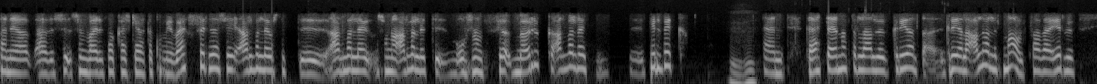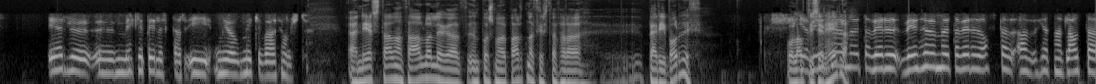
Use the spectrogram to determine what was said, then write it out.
þannig að, að sem væri þá kannski hægt að koma í vekk fyrir þessi alvarlegust alvarleg, svona alvarleg og svona fjö, mörg alvarleg tilvik mm -hmm. en þetta er náttúrulega alveg gríðalega alvarlegt mál hvaða eru, eru uh, miklu byggilistar í mjög mikið vaða þjónustu En er staðan það alvarlega að umbóðsmaður barna þýrst að fara bergi í borðið? Og láti sér heyra? Verið, við höfum auðvitað verið ofta að hérna, láta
